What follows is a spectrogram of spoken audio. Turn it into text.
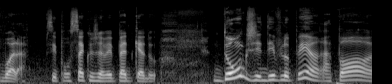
voilà, c'est pour ça que j'avais pas de cadeau. Donc j'ai développé un rapport,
